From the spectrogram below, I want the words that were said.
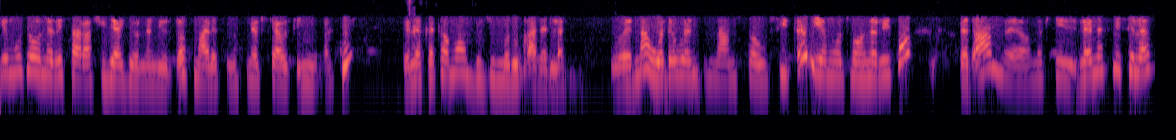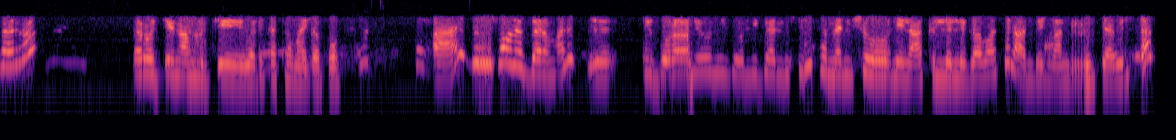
የሞተውን ሬሳ ራሱ እያየሁ ነው የሚወጣው ማለት ነው። ነፍስ ያውጥኝ ያልኩኝ ለከተማው ብዙ ሩቅ አይደለም እና ወደ ወንዝ ምናምን ሰው ሲጥር የሞተውን ሬሳ በጣም ነፍሴ ለነፍሴ ስለፈራ ሮጬን አምልጬ ወደ ከተማ የገባው። አይ ብዙ ሰው ነበረ ማለት ጎራዴውን ይዞ ሊገሉ ሲሉ ተመልሼ ሌላ ክልል ልገባ ስል አንደኛ አንድ እግዚአብሔር ስጣት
